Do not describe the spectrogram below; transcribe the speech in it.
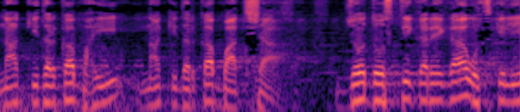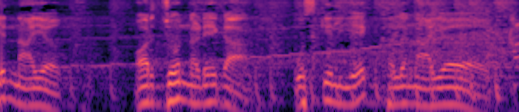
ना किधर का भाई, ना किधर का बादशाह। जो दोस्ती करेगा, उसके लिए नायक। और जो नड़ेगा, उसके लिए खलनायक।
